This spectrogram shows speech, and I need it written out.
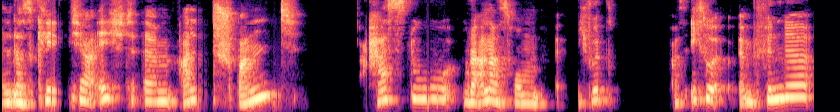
Also das klingt ja echt ähm, alles spannend. Hast du, oder andersrum, ich würde, was ich so empfinde,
